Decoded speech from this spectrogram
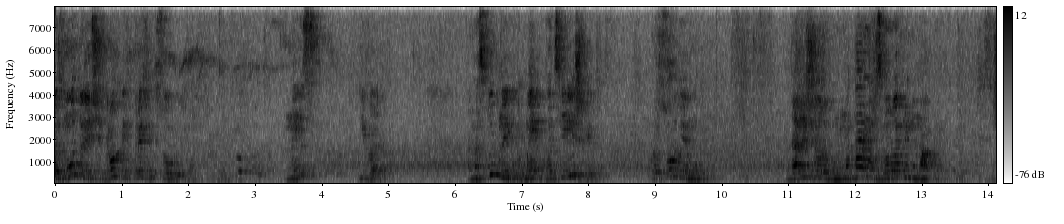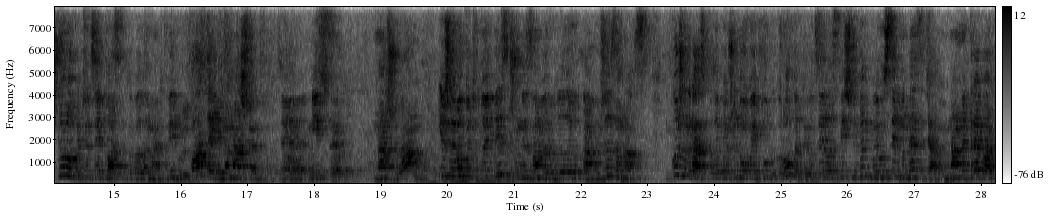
Розмотуючи, трохи прифіксовуємо низ і верх. А наступний ми в оці ріжки просовуємо. Далі що робимо? Мотаємо в зворотньому напрямку. Що робить оцей пластиковий елемент? Він падає на наше е, місце, нашу раму і вже робить той тиск, що ми з вами робили руками, вже за нас. І кожен раз, коли ви вже новий тур робите, оцей еластичний вид, ми його сильно не затягуємо. Нам не треба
